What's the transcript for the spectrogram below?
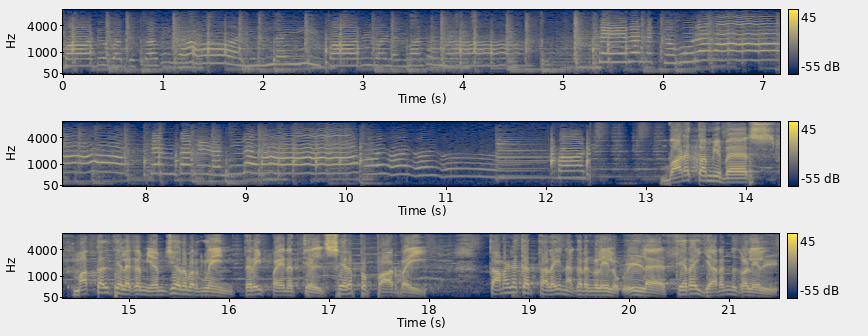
பாடுவது கவியா? இல்லை வணக்கம் இவர்ஸ். மக்கள் திலகம் எம்ஜிஆர் அவர்களின் திரைப்பயணத்தில் சிறப்பு பார்வை. தமிழக தலைநகரங்களில் உள்ள திரையரங்குகளில்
